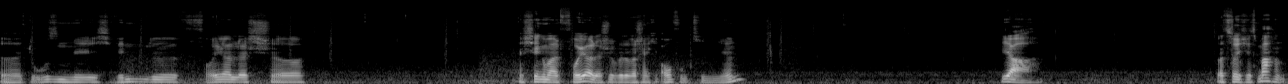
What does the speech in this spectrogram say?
Äh, Dosenmilch, Windel, Feuerlöscher. Ich denke mal, Feuerlöscher würde wahrscheinlich auch funktionieren. Ja. Was soll ich jetzt machen?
